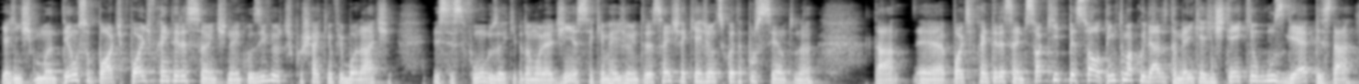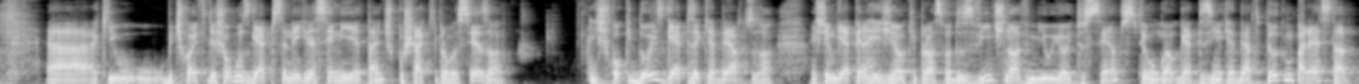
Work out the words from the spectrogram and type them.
E a gente manter um suporte, pode ficar interessante, né? Inclusive, eu te puxar aqui um Fibonacci desses fundos aqui para dar uma olhadinha. Essa aqui é uma região interessante, essa aqui é a região de 50%, né? Tá? É, pode ficar interessante. Só que, pessoal, tem que tomar cuidado também, que a gente tem aqui alguns gaps, tá? Uh, aqui o, o Bitcoin deixou alguns gaps também aqui da CME, tá? A gente puxar aqui para vocês, ó. A gente ficou com dois gaps aqui abertos. Ó. A gente tem um gap na região aqui próxima dos 29.800. Tem um gapzinho aqui aberto, pelo que me parece, tá?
